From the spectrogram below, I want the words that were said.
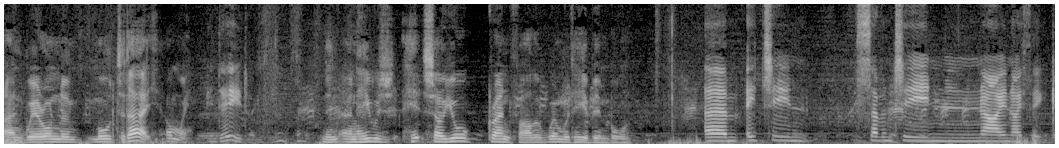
and we're on the Maud today, aren't we? Indeed. And, and he was hit. So your grandfather, when would he have been born? Um, 1879, I think,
